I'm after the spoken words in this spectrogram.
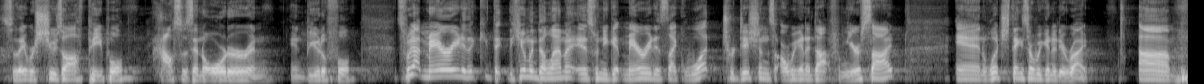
So they were shoes off people. House was in order and, and beautiful. So we got married, and the, the human dilemma is when you get married, is like, what traditions are we going to adopt from your side, and which things are we going to do right? Um,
